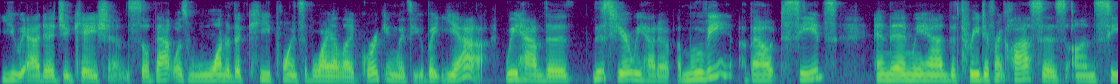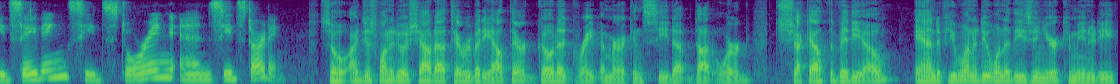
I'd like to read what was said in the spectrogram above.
you add education. So that was one of the key points of why I like working with you. But yeah, we have the this year we had a, a movie about seeds and then we had the three different classes on seed saving, seed storing, and seed starting. So I just want to do a shout out to everybody out there. Go to greatamericanseedup.org, check out the video. And if you want to do one of these in your community,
